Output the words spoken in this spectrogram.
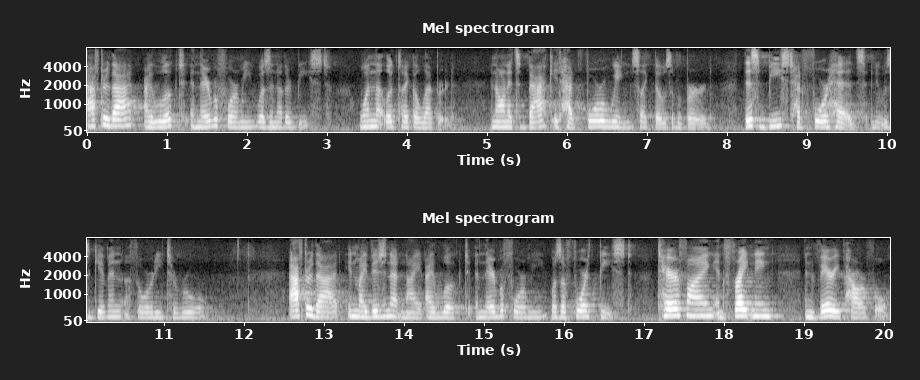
After that, I looked, and there before me was another beast, one that looked like a leopard, and on its back it had four wings like those of a bird. This beast had four heads, and it was given authority to rule. After that, in my vision at night, I looked, and there before me was a fourth beast, terrifying and frightening and very powerful.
